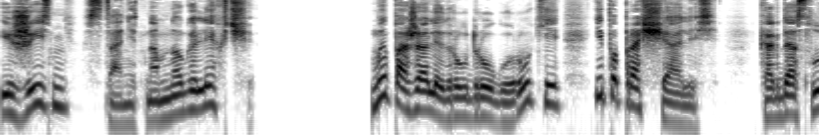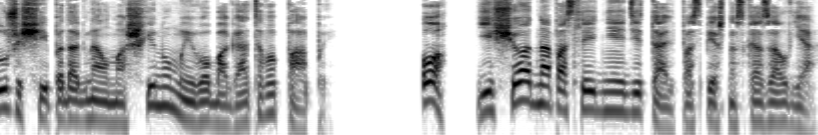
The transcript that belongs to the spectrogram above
и жизнь станет намного легче. Мы пожали друг другу руки и попрощались, когда служащий подогнал машину моего богатого папы. О, еще одна последняя деталь, поспешно сказал я.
